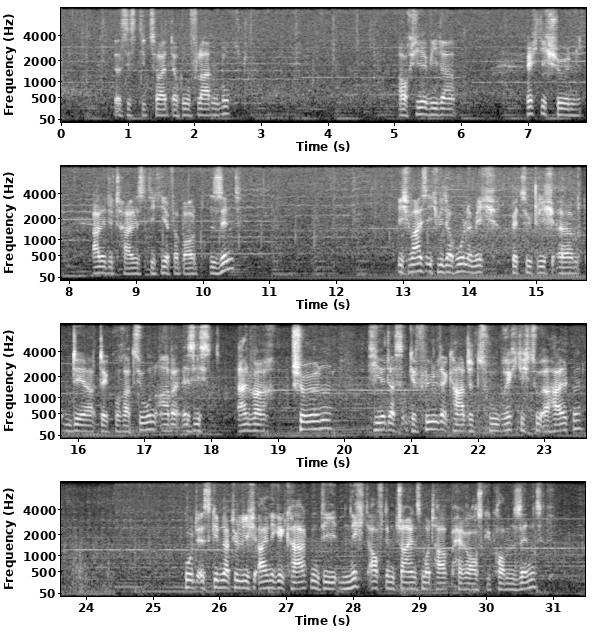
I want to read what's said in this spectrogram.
Das ist die zweite Hofladenbucht. Auch hier wieder richtig schön alle Details, die hier verbaut sind. Ich weiß, ich wiederhole mich bezüglich ähm, der Dekoration, aber es ist einfach schön, hier das Gefühl der Karte zu richtig zu erhalten. Gut, es gibt natürlich einige Karten, die nicht auf dem Giants Mod Hub herausgekommen sind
